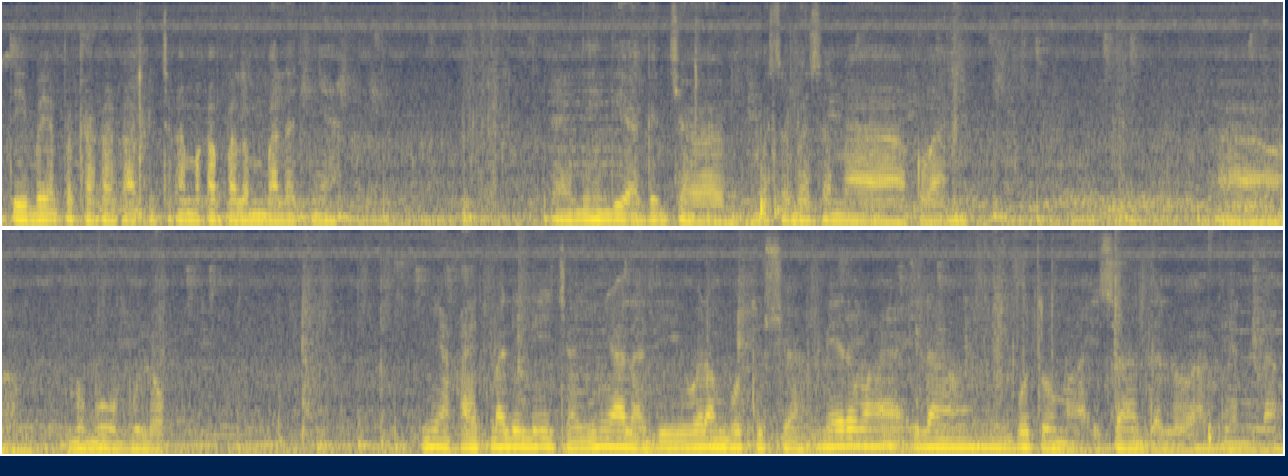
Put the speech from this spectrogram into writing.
Matibay ang pagkakakapit, saka makapal ang balat niya. Hindi, hindi agad siya basa-basa makuhan. Ah, mabubulok. Yun nga, kahit maliliit siya, yun nga lang, di walang buto siya. Meron mga ilang buto, mga isa, dalawa, yan lang.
